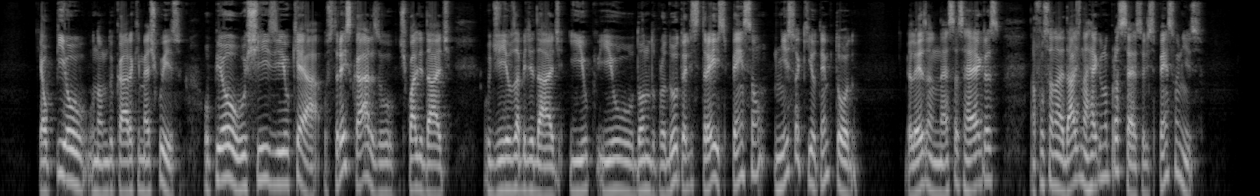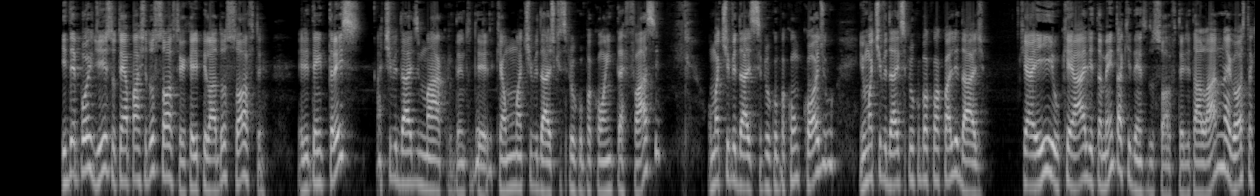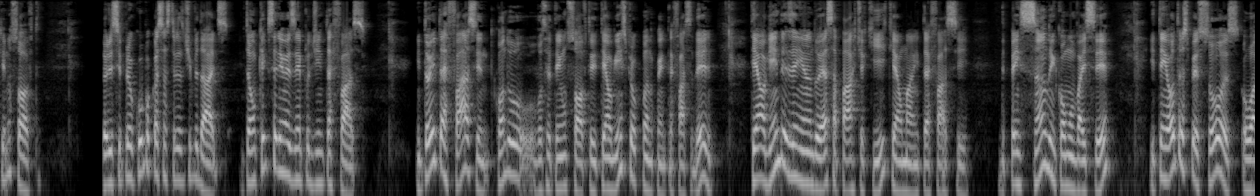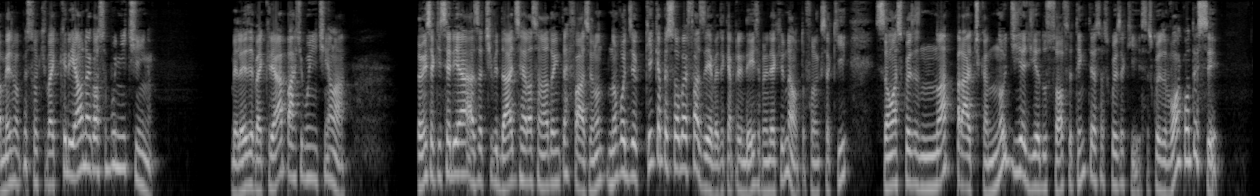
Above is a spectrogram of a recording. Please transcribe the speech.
que é o PO, o nome do cara que mexe com isso. O PO, o X e o QA. Os três caras, o de qualidade, o de usabilidade e o, e o dono do produto, eles três pensam nisso aqui o tempo todo. Beleza? Nessas regras, na funcionalidade, na regra e no processo. Eles pensam nisso. E depois disso tem a parte do software, aquele pilar do software. Ele tem três atividades macro dentro dele, que é uma atividade que se preocupa com a interface, uma atividade se preocupa com o código e uma atividade se preocupa com a qualidade. Que aí o QA ele também está aqui dentro do software, ele está lá no negócio, está aqui no software. Então ele se preocupa com essas três atividades. Então o que, que seria um exemplo de interface? Então interface, quando você tem um software e tem alguém se preocupando com a interface dele, tem alguém desenhando essa parte aqui, que é uma interface pensando em como vai ser, e tem outras pessoas, ou a mesma pessoa, que vai criar um negócio bonitinho. Beleza? Vai criar a parte bonitinha lá. Então, isso aqui seria as atividades relacionadas à interface. Eu não, não vou dizer o que, que a pessoa vai fazer, vai ter que aprender isso, aprender aquilo. Não, estou falando que isso aqui são as coisas na prática, no dia a dia do software, tem que ter essas coisas aqui. Essas coisas vão acontecer.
